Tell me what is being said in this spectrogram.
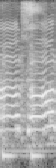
pasar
